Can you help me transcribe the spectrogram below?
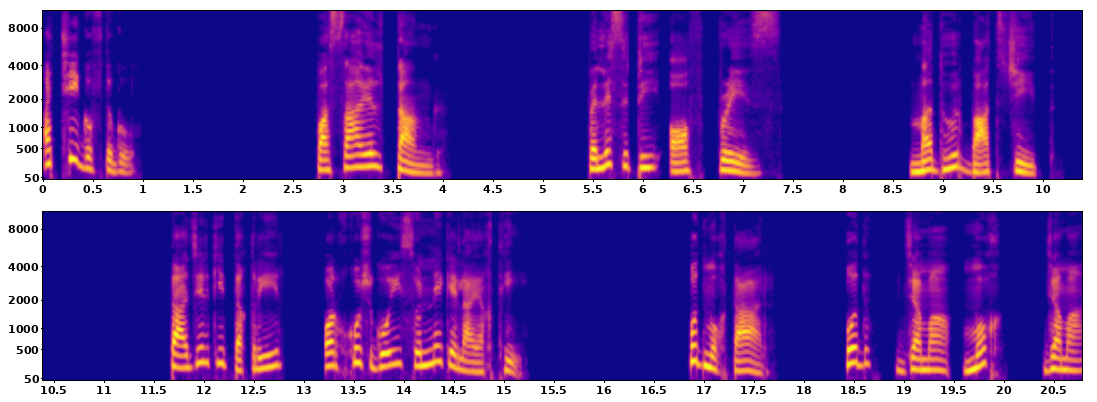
अच्छी गुफ्तगू। Facile tongue. Felicity of praise. मधुर बातचीत ताजिर की तकरीर और खुशगोई सुनने के लायक थी। खुद मुख्तार खुद जमा मुख जमा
